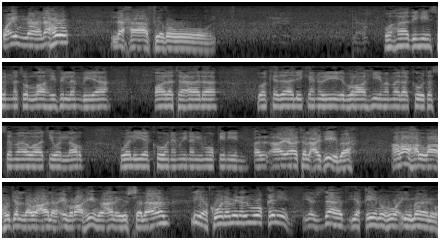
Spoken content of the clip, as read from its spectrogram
وإنا له لحافظون. وهذه سنة الله في الأنبياء. قال تعالى وكذلك نري إبراهيم ملكوت السماوات والأرض وليكون من الموقنين. الآيات العجيبة أراها الله جل وعلا إبراهيم عليه السلام ليكون من الموقنين يزداد يقينه وإيمانه.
